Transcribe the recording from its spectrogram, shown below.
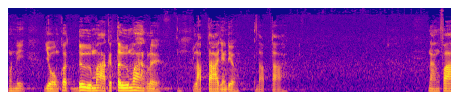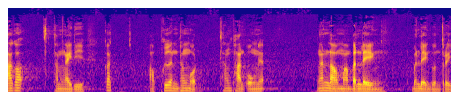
วันนี้โยมก็ดื้อมากก็ตื้อมากเลย หลับตาอย่างเดียว หลับตา นางฟ้าก็ทำไงดี ก็เอาเพื่อนทั้งหมดทั้งพันองค์เนี่ยงั้นเรามาบรรเลงบรรเลงดนตรี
